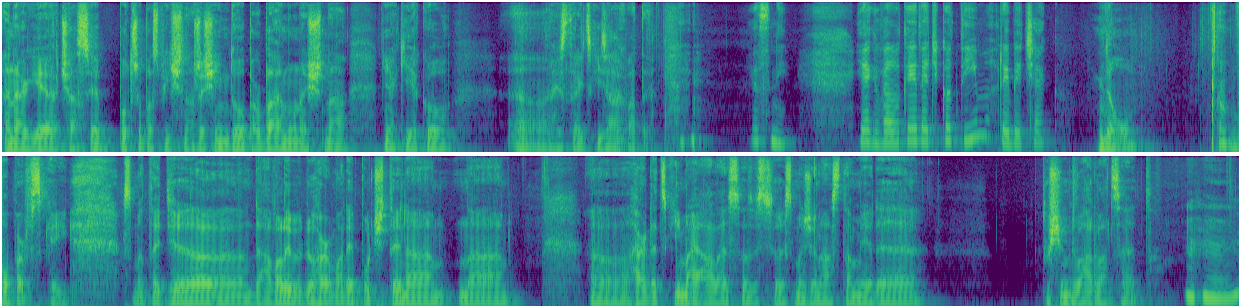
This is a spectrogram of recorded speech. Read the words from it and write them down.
energie a čas je potřeba spíš na řešení toho problému, než na nějaký jako uh, hysterický záchvaty. Jasný. Jak velký je teďko tým rybiček? No, obrovský. Jsme teď uh, dávali dohromady počty na, na Hardecký Majales a zjistili jsme, že nás tam jede tuším 22. Mm-hmm.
